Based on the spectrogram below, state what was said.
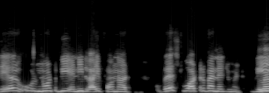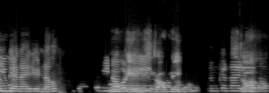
there would not be any life on earth. Waste water management. Ma'am, can I read now? in okay, our daily. stop it. Um, can i stop. now.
